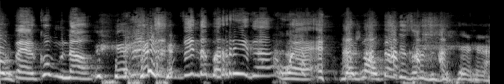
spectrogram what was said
Super, como não? Vem, vem da barriga, ué. Mas não, tem que ser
